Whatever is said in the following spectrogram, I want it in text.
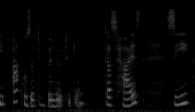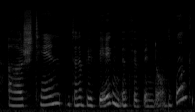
die Akkusativ benötigen. Das heißt, sie äh, stehen mit einer Bewegung in Verbindung und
